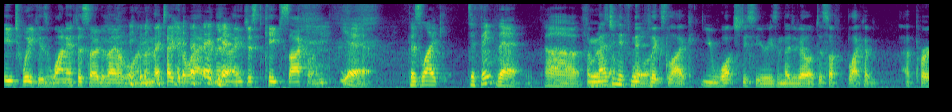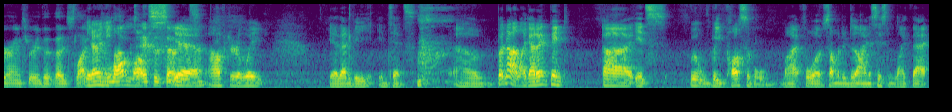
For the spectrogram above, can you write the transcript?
each week is one episode available, and then they take it away, and then Yeah. they just keep cycling. Yeah, because like to think that. Uh, for Imagine if example, for- Netflix like you watched a series and they developed a soft like a, a program through that they just like it only locked unlocks, episodes. yeah, after a week. Yeah, that'd be intense. um, but no, like I don't think uh, it's will be possible, right, for someone to design a system like that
